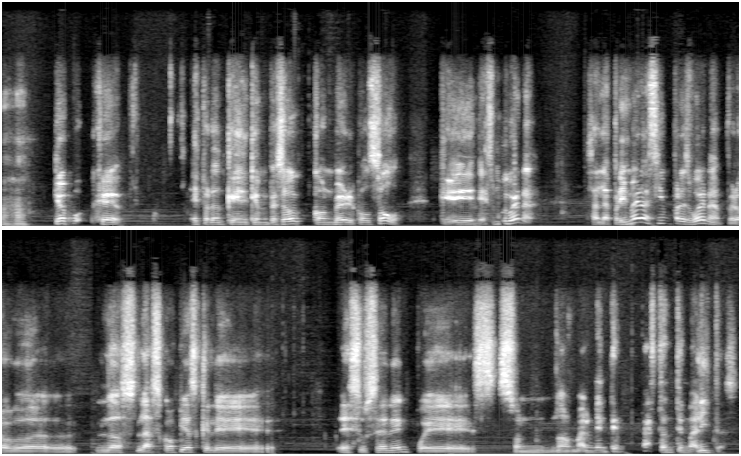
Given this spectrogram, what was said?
Ajá. que eh, perdón, que, empezó con Better Call Soul, que es muy buena. O sea, la primera siempre es buena, pero uh, los, las copias que le suceden, pues son normalmente bastante malitas.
